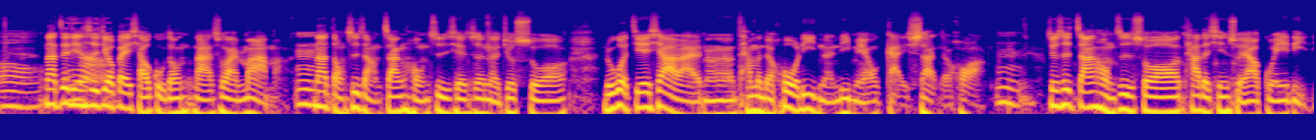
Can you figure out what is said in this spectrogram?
哦，那这件事就被小股东拿出来骂嘛。嗯，那董事长张宏志先生呢就说，如果接下来呢他们的获利能力没有改善的话，嗯，就是张宏志说他的薪水要归零。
